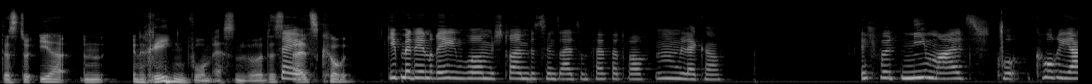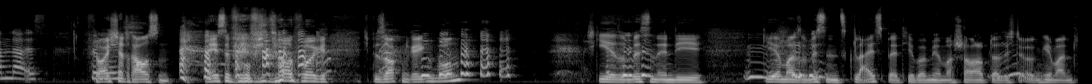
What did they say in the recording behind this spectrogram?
dass du eher einen, einen Regenwurm essen würdest, Safe. als Kor Gib mir den Regenwurm, ich streue ein bisschen Salz und Pfeffer drauf. Mmm, lecker. Ich würde niemals. Ko Koriander ist. Für, Für euch da draußen. Nächste Folge. Ich besorge einen Regenwurm. Ich gehe so ein bisschen in die. Gehe mal so ein bisschen ins Gleisbett hier bei mir, mal schauen, ob da sich da irgendjemand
